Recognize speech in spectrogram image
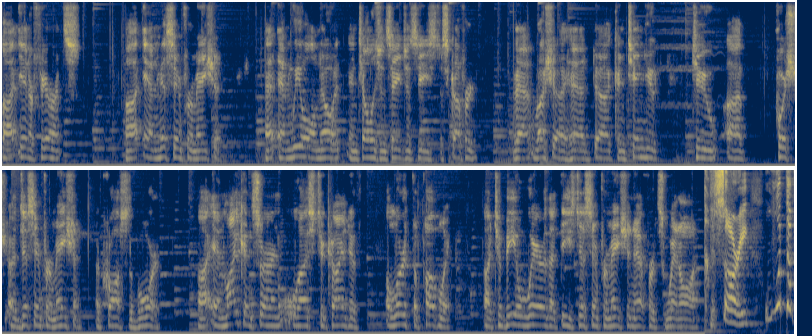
uh, interference uh, and misinformation. And, and, we all know it. Intelligence agencies discovered that Russia had uh, continued to uh, push uh, disinformation across the board. Uh, and my concern was to kind of alert the public uh, to be aware that these disinformation efforts went on. I'm sorry, what the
